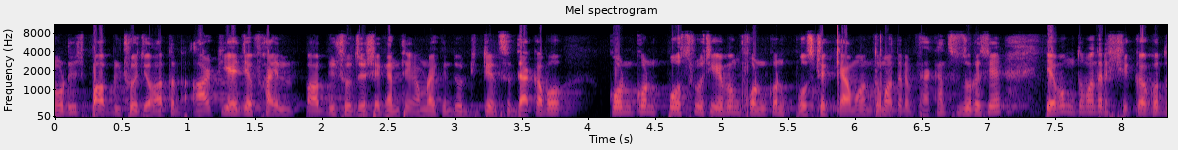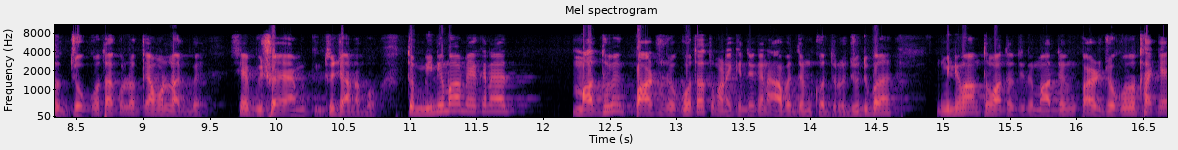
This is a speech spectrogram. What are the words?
নোটিশ পাবলিশ হয়েছে, অর্থাৎ আরটিআই যে ফাইল পাবলিশ হচ্ছে সেখান থেকে আমরা কিন্তু ডিটেলসে দেখাবো। কোন কোন পোস্ট রয়েছে এবং কোন কোন পোস্টে কেমন তোমাদের ভ্যাকান্সি রয়েছে এবং তোমাদের শিক্ষাগত যোগ্যতাগুলো কেমন লাগবে, সে বিষয়ে আমি কিন্তু জানাব। তো মিনিমাম এখানে মাধ্যমিক পাঠ যোগ্যতা তোমরা কিন্তু এখানে আবেদন করতে পারো। যদি বা মিনিমাম তোমাদের যদি মাধ্যমিক পাঠ যোগ্যতা থাকে,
